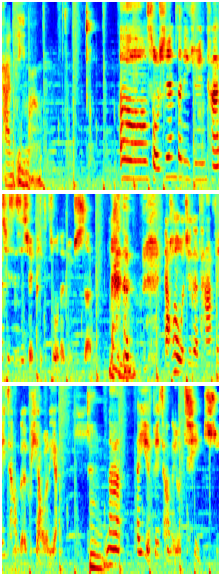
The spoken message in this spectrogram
含义吗？呃，首先邓丽君她其实是水瓶座的女生，嗯 然后我觉得她非常的漂亮，嗯那她也非常的有气质，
